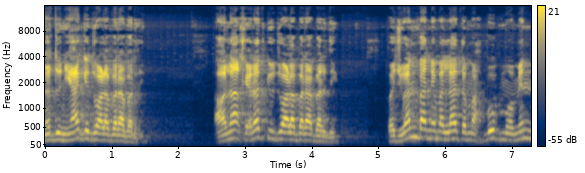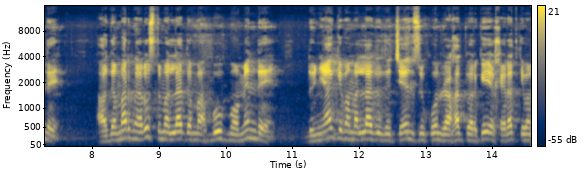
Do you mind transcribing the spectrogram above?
نه دنیا کې دواړه برابر دي او نه آخرت کې دواړه برابر دي په ژوند باندې الله ته محبوب مؤمن دی او د مرګ نه رستم الله ته محبوب مؤمن دی دنیا کې به الله د چین سکون راحت ورکي آخرت کې به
